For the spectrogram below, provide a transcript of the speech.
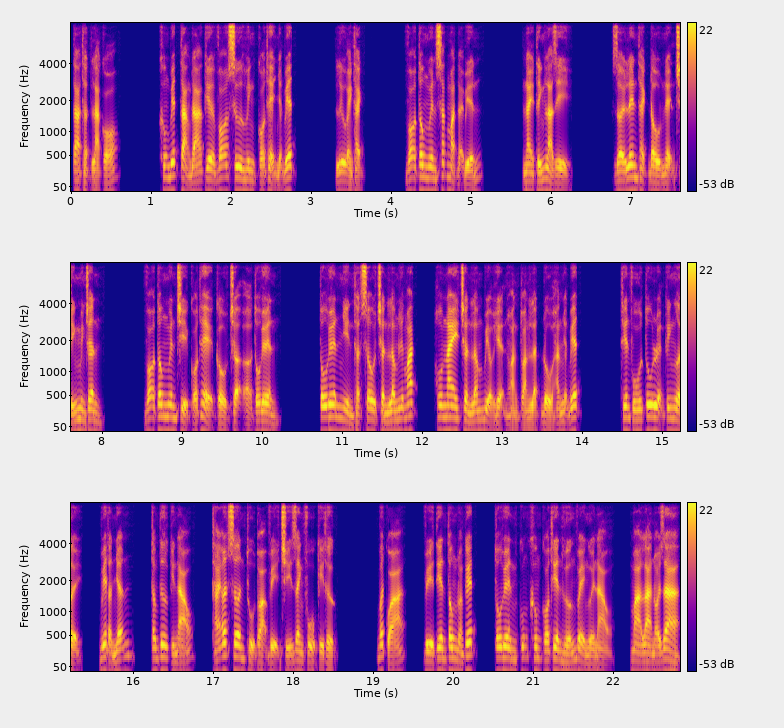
ta thật là có. Không biết tảng đá kia võ sư huynh có thể nhận biết. Lưu ảnh thạch. Võ tông nguyên sắc mặt đại biến. Này tính là gì? Rời lên thạch đầu nện chính minh chân võ tông nguyên chỉ có thể cầu trợ ở tô huyên tô huyên nhìn thật sâu trần lâm liếc mắt, hôm nay trần lâm biểu hiện hoàn toàn lật đổ hắn nhận biết. Thiên phú tu luyện kinh người, biết ẩn nhẫn, tâm tư kín đáo, thái ất sơn thủ tọa vị trí danh phủ kỳ thực. Bất quá, vì tiên tông đoàn kết, tô huyên cũng không có thiên hướng về người nào, mà là nói ra,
